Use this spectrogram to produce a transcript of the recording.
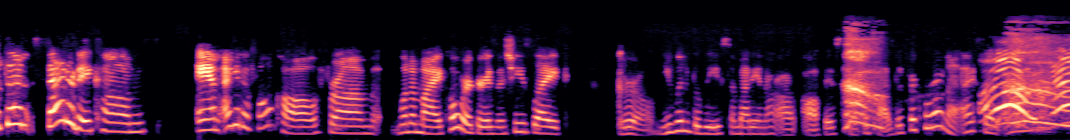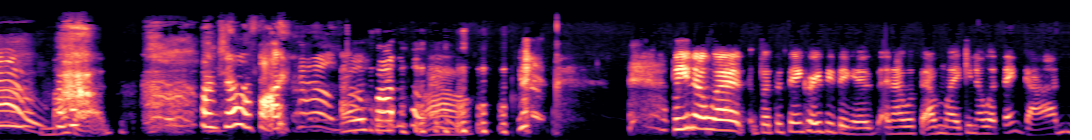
But then Saturday comes and I get a phone call from one of my coworkers, and she's like, "Girl, you wouldn't believe somebody in our office tested positive for corona." I said, "Oh Oh, my god!" I'm terrified. Hell I no. was Call like, "Wow." but you know what? But the thing, crazy thing is, and I was, I'm like, you know what? Thank God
